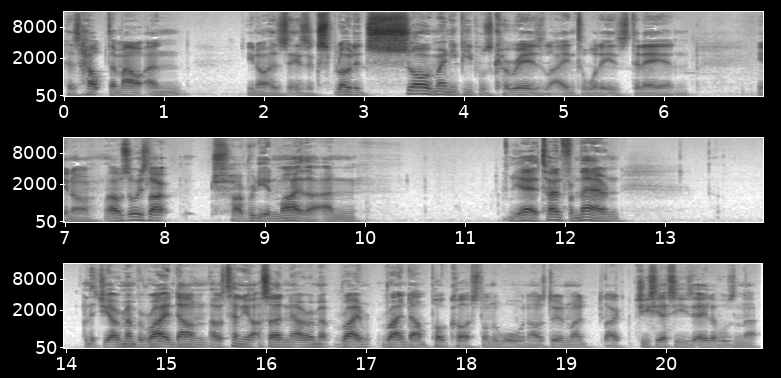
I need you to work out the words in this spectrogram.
has helped them out and you know has has exploded so many people's careers like into what it is today. And you know I was always like I really admire that. And yeah it turned from there. And literally I remember writing down I was telling you outside and I remember writing writing down podcast on the wall when I was doing my like GCSEs A levels and that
